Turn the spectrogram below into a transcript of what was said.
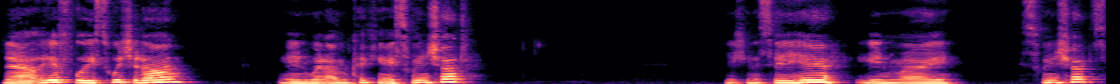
Now if we switch it on and when I'm taking a screenshot, you can see here in my screenshots,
